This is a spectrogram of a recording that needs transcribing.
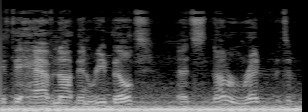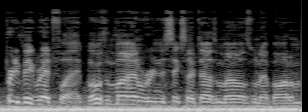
if they have not been rebuilt That's not a red, it's a pretty big red flag. Both of mine were in the 600,000 miles when I bought them,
